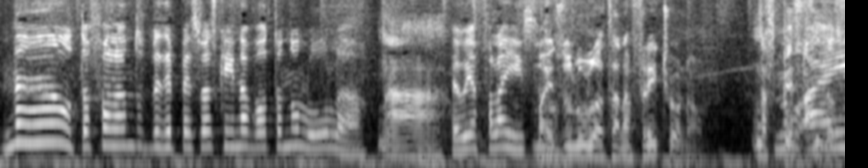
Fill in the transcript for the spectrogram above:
Não, tô falando de pessoas que ainda votam no Lula. Ah. Eu ia falar isso. Mas o Lula tá na frente ou não? Nas No- aí,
